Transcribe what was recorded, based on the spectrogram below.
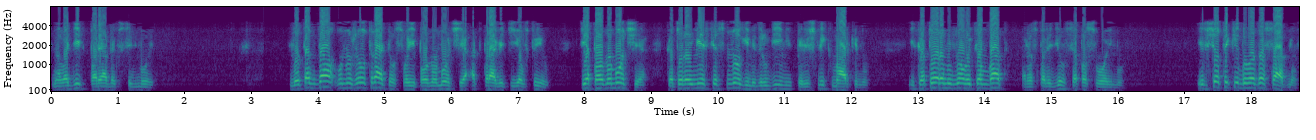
наводить порядок в седьмой. Но тогда он уже утратил свои полномочия отправить ее в тыл. Те полномочия, которые вместе с многими другими перешли к Маркину, и которыми новый комбат распорядился по-своему. И все-таки было досадно,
